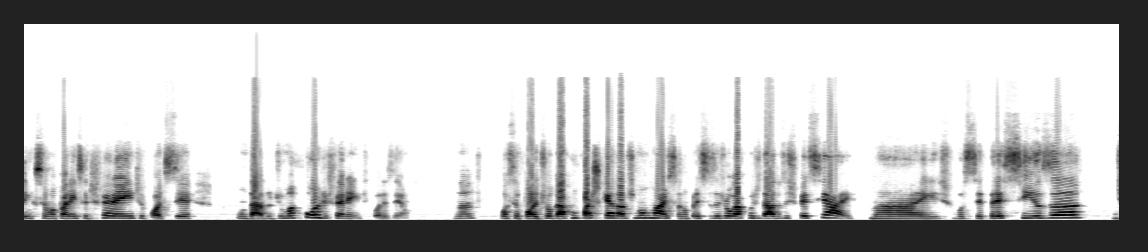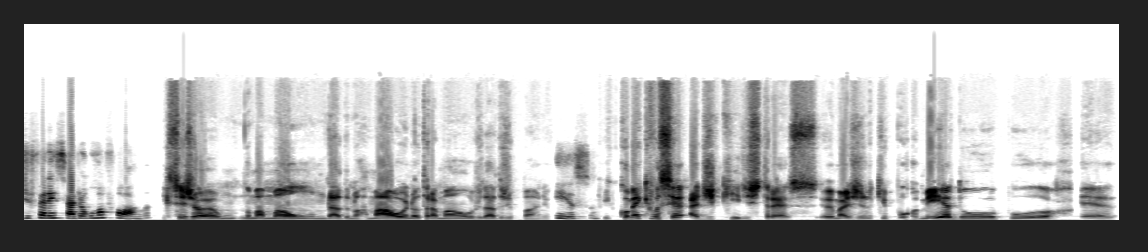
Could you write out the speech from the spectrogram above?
Tem que ser uma aparência diferente, pode ser um dado de uma cor diferente, por exemplo. Né? Você pode jogar com quaisquer dados normais, você não precisa jogar com os dados especiais, mas você precisa diferenciar de alguma forma. Que seja numa mão um dado normal e na outra mão os dados de pânico. Isso. E como é que você adquire estresse? Eu imagino que por medo, por. É,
